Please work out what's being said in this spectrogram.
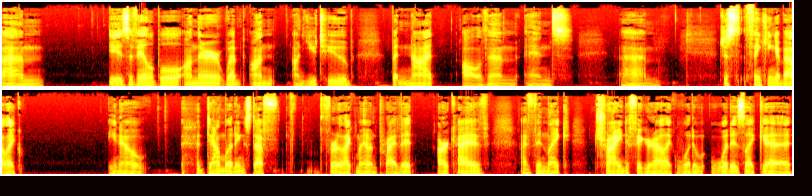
um, is available on their web on on YouTube but not all of them. And um, just thinking about like, you know, downloading stuff for like my own private archive. I've been like trying to figure out like what what is like a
